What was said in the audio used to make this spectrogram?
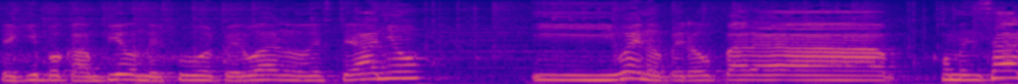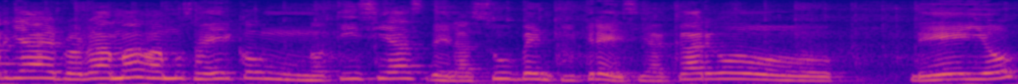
equipo campeón del fútbol peruano de este año. Y bueno, pero para comenzar ya el programa vamos a ir con noticias de la sub-23 y a cargo de ello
